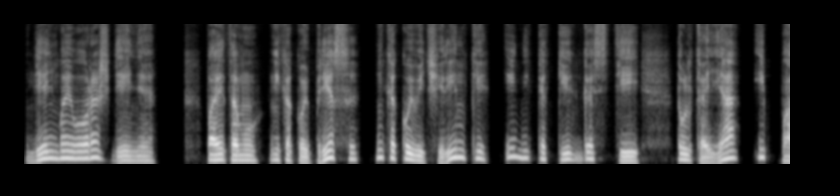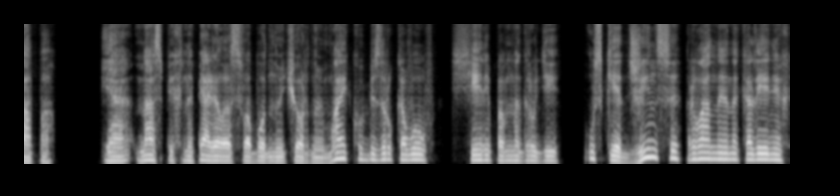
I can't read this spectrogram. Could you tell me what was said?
день моего рождения, поэтому никакой прессы, никакой вечеринки и никаких гостей, только я и папа. Я наспех напялила свободную черную майку без рукавов с черепом на груди, узкие джинсы, рваные на коленях,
